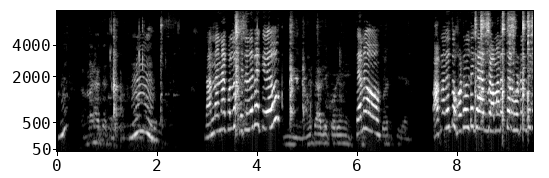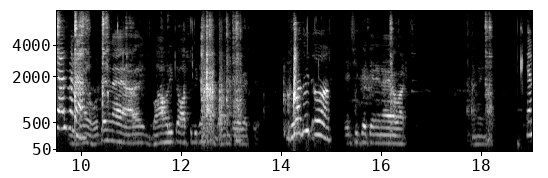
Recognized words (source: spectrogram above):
হুম? হুম। রান্না না করলে খেতে দেবে কেউ? কেন। আপনাদের তো হোটেল থেকে আসবে আমাদের তো আর হোটেল থেকে আসবে না। হোটেল না ধোয়া হলিতে অসুবিধা না গরম পড়ে গেছে। ধোয়া ধুই ও এসিতে টেনে নেয় আবার। মানে কেন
